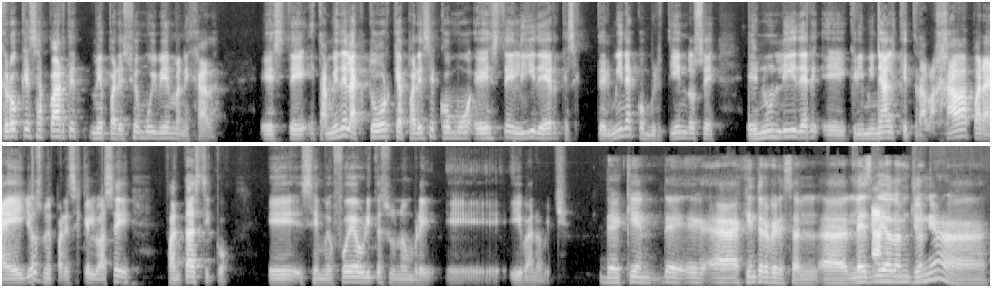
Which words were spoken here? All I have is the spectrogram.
creo que esa parte me pareció muy bien manejada. Este, también el actor que aparece como este líder, que se termina convirtiéndose en un líder eh, criminal que trabajaba para ellos, me parece que lo hace fantástico. Eh, se me fue ahorita su nombre, eh, Ivanovich. ¿De quién? De, ¿A quién te refieres? ¿A Leslie Odom Jr.?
